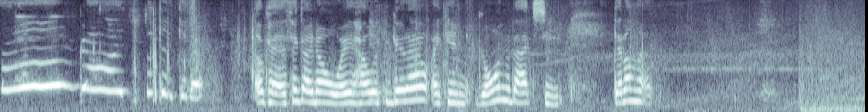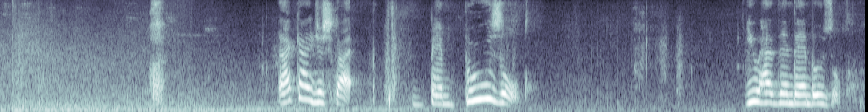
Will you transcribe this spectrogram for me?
Oh, gosh. Check it out. Okay, I think I know a way how we can get out. I can go on the back seat, get on the... That guy just got bamboozled. You have been bamboozled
